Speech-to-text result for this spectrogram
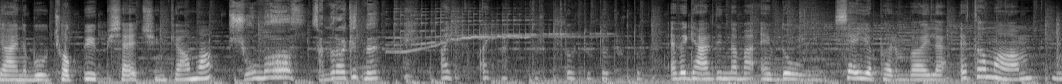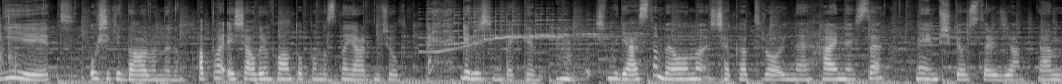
Yani bu çok büyük bir şey çünkü ama. Bir şey olmaz. Sen merak etme. Ay ay ay dur dur dur dur dur dur. Eve geldiğinde ben evde olayım. Şey yaparım böyle. E tamam git. O şekilde davranırım. Hatta eşyaların falan toplamasına yardımcı olurum. Gelir şimdi beklerim. Hı. Şimdi gelsin ben ona şaka troll ne her neyse neymiş göstereceğim. Yani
